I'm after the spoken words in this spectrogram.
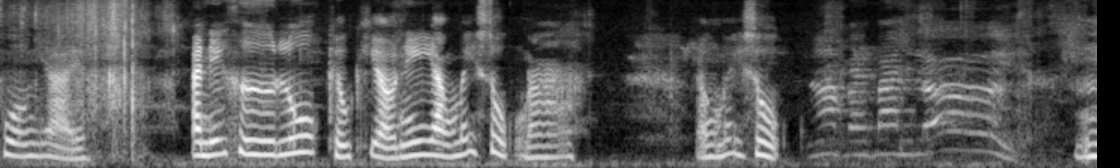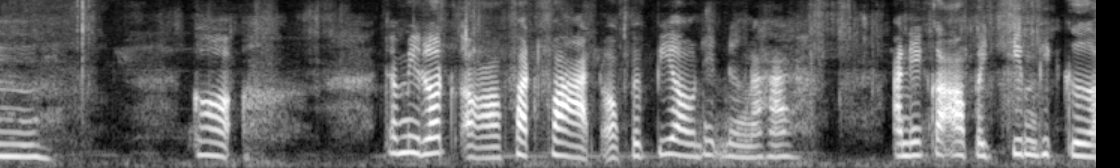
พวงใหญ่ อันนี้คือลูกเขียวๆนี่ยังไม่สุกนะคะ ยังไม่สุกอืมก็จะมีรสเอ่อฝาดฝาดๆออกไปเปรี้ยวนิดนึงนะคะ อันนี้ก็เอาไปจิ้มที่เกลือ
